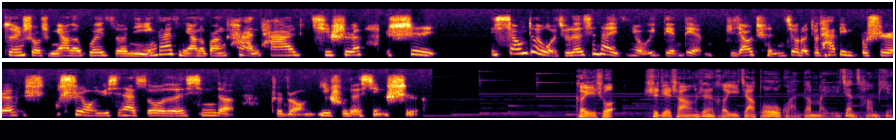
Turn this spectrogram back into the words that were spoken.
遵守什么样的规则？你应该怎么样的观看？它其实是相对，我觉得现在已经有一点点比较陈旧了。就它并不是适适用于现在所有的新的这种艺术的形式。可以说，世界上任何一家博物馆的每一件藏品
